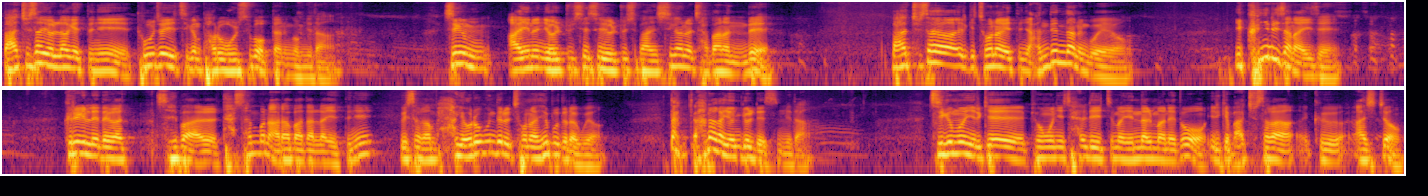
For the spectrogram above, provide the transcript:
마취사 연락했더니 도저히 지금 바로 올 수가 없다는 겁니다. 지금 아이는 12시에서 12시 반 시간을 잡아놨는데 마취사 이렇게 전화했더니 안 된다는 거예요. 이 큰일이잖아 이제. 그러길래 내가 제발 다시 한번 알아봐 달라 했더니 의사가 막 여러 군데를 전화해 보더라고요. 딱 하나가 연결됐습니다. 지금은 이렇게 병원이 잘 돼 있지만 옛날만 해도 이렇게 마취사가 그 아시죠?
